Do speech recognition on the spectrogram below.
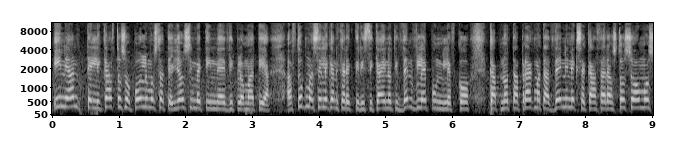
είναι αν τελικά αυτός ο πόλεμος θα τελειώσει με την ε, διπλωματία. Αυτό που μας έλεγαν χαρακτηριστικά είναι ότι δεν βλέπουν λευκό καπνό. Τα πράγματα δεν είναι ξεκάθαρα. Ωστόσο όμως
